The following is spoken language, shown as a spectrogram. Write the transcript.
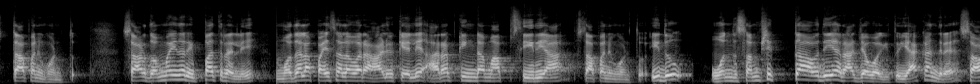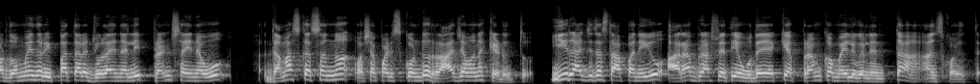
ಸ್ಥಾಪನೆಗೊಂಡಿತು ಸಾವಿರದ ಒಂಬೈನೂರ ಇಪ್ಪತ್ತರಲ್ಲಿ ಮೊದಲ ಪೈಸಲ್ ಅವರ ಆಳ್ವಿಕೆಯಲ್ಲಿ ಅರಬ್ ಕಿಂಗ್ಡಮ್ ಆಫ್ ಸಿರಿಯಾ ಸ್ಥಾಪನೆಗೊಂಡಿತು ಇದು ಒಂದು ಸಂಕ್ಷಿಪ್ತ ಅವಧಿಯ ರಾಜ್ಯವಾಗಿತ್ತು. ಯಾಕಂದ್ರೆ ಸಾವಿರದ ಒಂಬೈನೂರ ಇಪ್ಪತ್ತರ ಜುಲೈನಲ್ಲಿ ಫ್ರೆಂಚ್ ಸೈನ್ಯವು ದಮಸ್ಕಸ್ ಅನ್ನು ವಶಪಡಿಸಿಕೊಂಡು ರಾಜ್ಯವನ್ನ ಕೆಡುತ್ತು ಈ ರಾಜ್ಯದ ಸ್ಥಾಪನೆಯು ಅರಬ್ ರಾಷ್ಟ್ರೀಯತೆಯ ಉದಯಕ್ಕೆ ಪ್ರಮುಖ ಮೈಲುಗಲ್ಲಂತ ಅನ್ಸ್ಕೊಳ್ಳುತ್ತೆ.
